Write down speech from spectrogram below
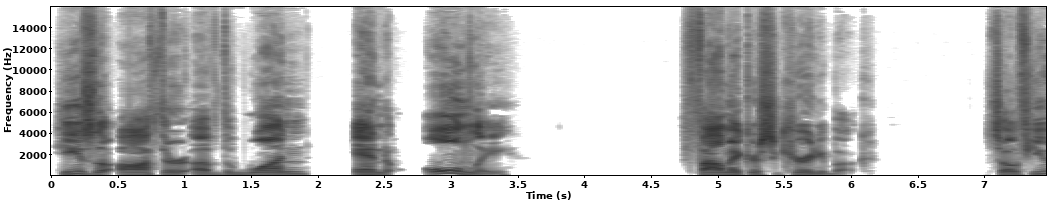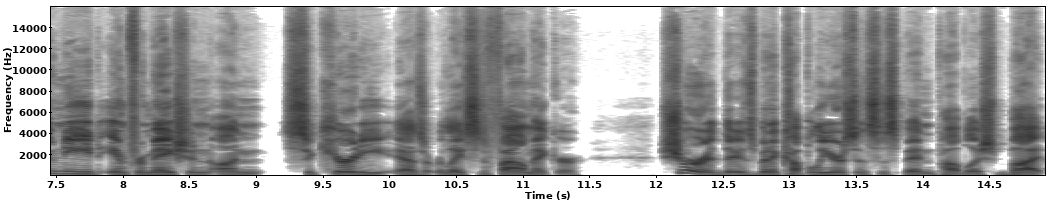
he's the author of the one and only FileMaker security book. So if you need information on security as it relates to FileMaker, sure, there's been a couple of years since it's been published, but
